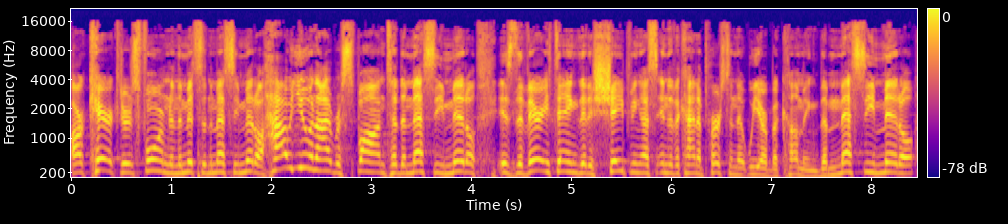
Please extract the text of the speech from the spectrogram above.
Our character is formed in the midst of the messy middle. How you and I respond to the messy middle is the very thing that is shaping us into the kind of person that we are becoming. The messy middle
